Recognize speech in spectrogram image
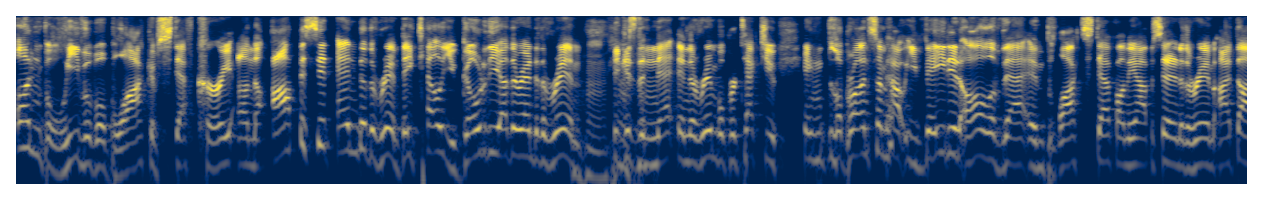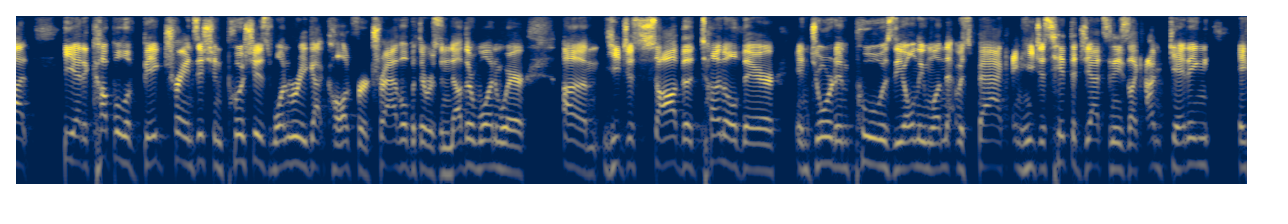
unbelievable block of Steph Curry on the opposite end of the rim. They tell you go to the other end of the rim mm-hmm. because the net and the rim will protect you. And LeBron somehow evaded all of that and blocked Steph on the opposite end of the rim. I thought he had a couple of big transition pushes, one where he got called for a travel, but there was another one where um, he just saw the tunnel there and Jordan Poole was the only one that was back and he just hit the Jets and he's like, I'm getting a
